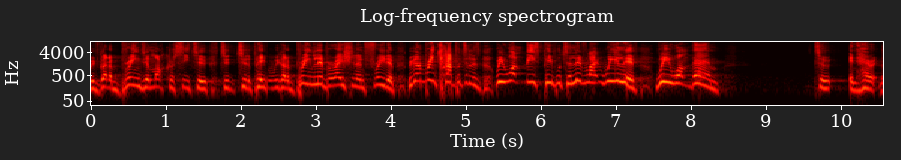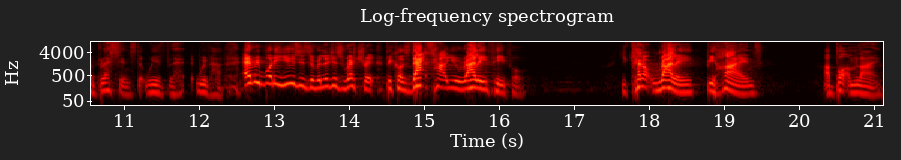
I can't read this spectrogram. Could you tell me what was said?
We've got to bring democracy to, to, to the people. We've got to bring liberation and freedom. We've got to bring capitalism. We want these people to live like we live. We want them to inherit the blessings that we've, we've had. Everybody uses the religious rhetoric because that's how you rally people. You cannot rally behind a bottom line.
